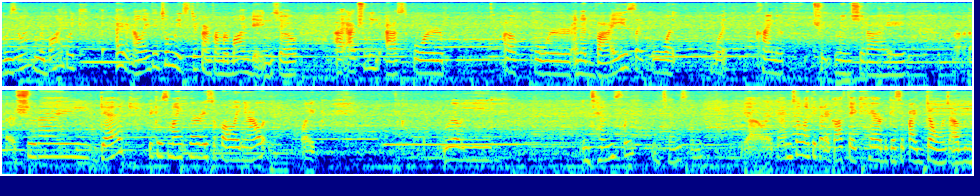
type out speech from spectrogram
Brazilian rebond. Like I don't know. Like they told me it's different from rebonding, so I actually asked for uh, for an advice, like what what kind of treatment should I uh, should I get? Because my hair is falling out like really intensely intensely. Yeah like i'm so lucky that i got thick hair because if i don't i'll be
